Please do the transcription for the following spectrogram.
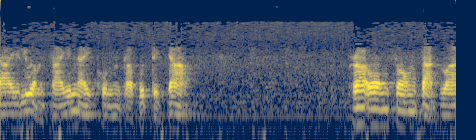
ใดเลื่อมใสในคุณพระพุทธเจ้า พระองค์ทรงตัดไว้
